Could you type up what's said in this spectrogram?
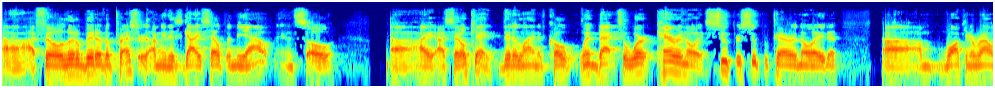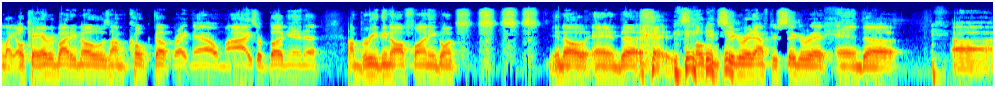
Uh, I feel a little bit of the pressure. I mean, this guy's helping me out, and so uh, I, I said, okay. Did a line of Coke, went back to work, paranoid, super super paranoid uh, I'm walking around like, okay, everybody knows I'm coked up right now. My eyes are bugging. Uh, I'm breathing all funny, going, you know, and uh, smoking cigarette after cigarette, and uh, uh,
